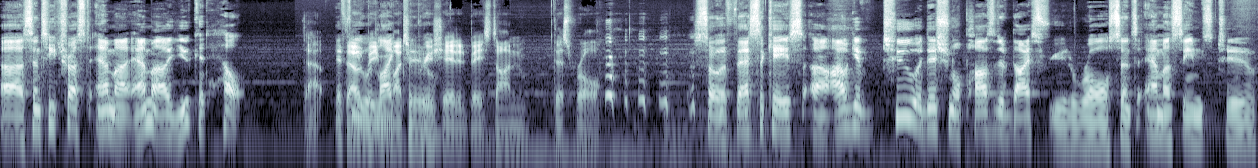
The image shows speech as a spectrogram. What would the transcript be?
uh, since he trusts Emma, Emma, you could help. That If that you would would be like much to. appreciated based on this roll. So if that's the case, uh, I'll give two additional positive dice for you to roll. Since Emma seems to,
